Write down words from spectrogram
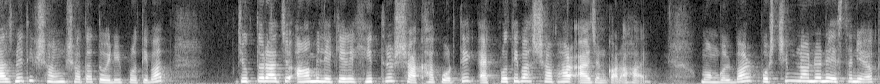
রাজনৈতিক সহিংসতা তৈরির প্রতিবাদ যুক্তরাজ্য আওয়ামী লীগের হিত্র শাখা কর্তৃক এক প্রতিবাদ সভার আয়োজন করা হয়। মঙ্গলবার পশ্চিম লন্ডনের স্থানীয় এক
